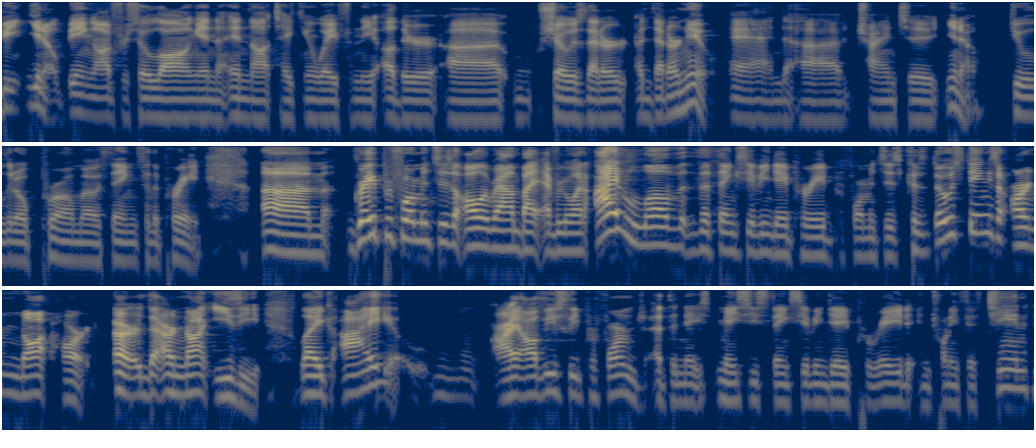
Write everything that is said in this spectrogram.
be, you know being on for so long and, and not taking away from the other uh, shows that are that are new and uh, trying to, you know, do a little promo thing for the parade. Um, great performances all around by everyone. I love the Thanksgiving Day parade performances because those things are not hard or that are not easy. Like I, I obviously performed at the Macy's Thanksgiving Day parade in 2015,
